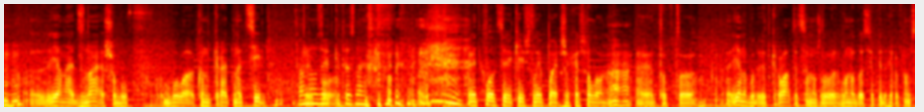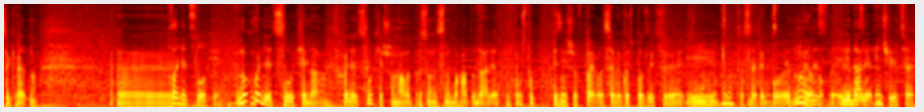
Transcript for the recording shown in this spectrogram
Е, Я навіть знаю, що був, була конкретна ціль А ну типу, звідки ти знаєш? від хлопців, які йшли в перших ешелонах. Ага. Е, Тобто я не буду відкривати це, можливо, воно досі під грифом секретно. Е, Ходять слухи. Ну, ходять слухи, да. Ходять слухи, що мали просунутися набагато далі. Просто пізніше вперлися в якусь позицію і, Ну, то все, типу, ну, люди, і люди далі, закінчуються.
